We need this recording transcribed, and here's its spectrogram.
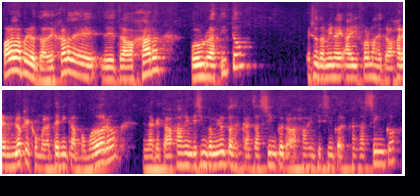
para la pelota, dejar de, trabajar por un ratito, eso también hay, formas de trabajar en bloques como la técnica Pomodoro, en la que trabajas 25 minutos, descansas 5, trabajas 25, descansas 5.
